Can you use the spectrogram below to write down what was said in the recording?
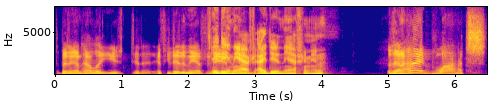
depending on how late you did it. If you did it in the afternoon, It'd be in the after. I do it in the afternoon. then I'd watch.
